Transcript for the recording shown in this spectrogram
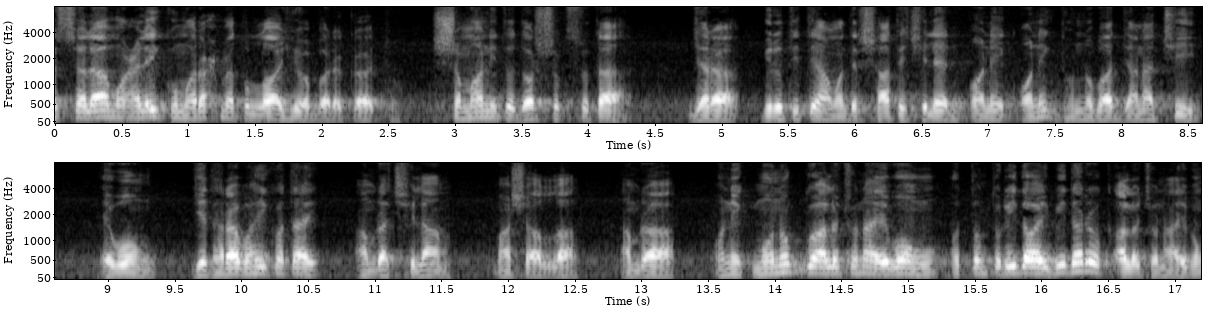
আসসালামু আলাইকুম রহমতুল্লাহ বারকাত। সম্মানিত দর্শক শ্রোতা, যারা বিরতিতে আমাদের সাথে ছিলেন, অনেক অনেক ধন্যবাদ জানাচ্ছি এবং যে ধারাবাহিকতায় আমরা ছিলাম মাশা আল্লাহ আমরা অনেক মনজ্ঞ আলোচনা এবং অত্যন্ত হৃদয় বিদারক আলোচনা এবং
